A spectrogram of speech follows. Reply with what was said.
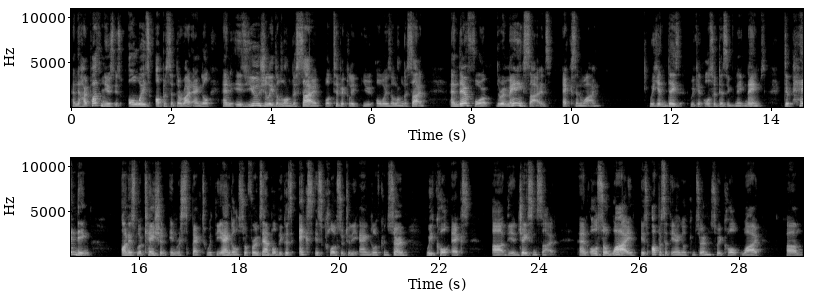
And the hypotenuse is always opposite the right angle and is usually the longest side. Well, typically, you always the longest side. And therefore, the remaining sides, x and y, we can, we can also designate names depending on its location in respect with the angle. So for example, because x is closer to the angle of concern, we call x uh, the adjacent side. And also y is opposite the angle of concern, so we call y um,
